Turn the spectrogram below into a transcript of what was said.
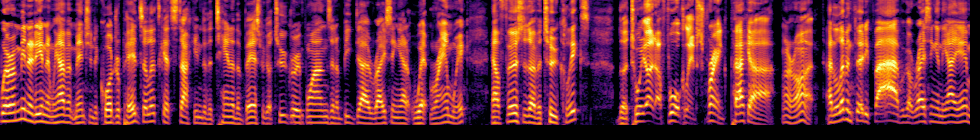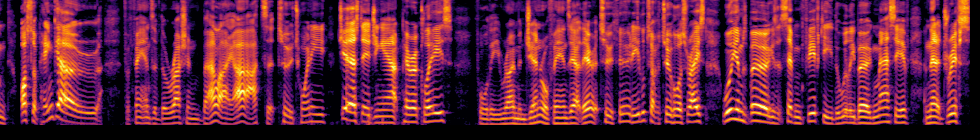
We're a minute in and we haven't mentioned a quadruped, so let's get stuck into the 10 of the best. We've got two Group 1s and a big day of racing out at Wet Randwick. Our first is over two clicks. The Toyota Forklifts Frank Packer. All right. At 11.35, we've got racing in the AM. Osipenko for fans of the Russian ballet arts at 2.20. Just edging out Pericles for the Roman general fans out there at 2.30. Looks like a two-horse race. Williamsburg is at 7.50, the Willyburg Massive, and then it drifts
